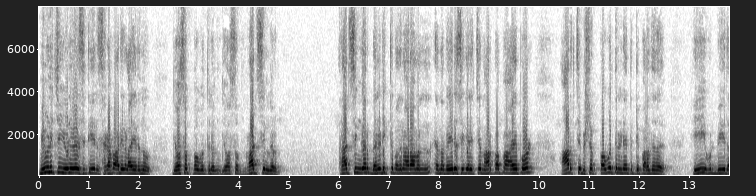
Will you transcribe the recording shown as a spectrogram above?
മ്യൂണിച്ച് യൂണിവേഴ്സിറ്റിയിൽ സഹപാഠികളായിരുന്നു ജോസഫ് പൗവത്തിലും ജോസഫ് രാജ് സിംഗറും രാജ് സിംഗർ ബെനഡിക്റ്റ് പതിനാറാമൻ എന്ന പേര് സ്വീകരിച്ച് മാർപ്പാപ്പ ആയപ്പോൾ ആർച്ച് ബിഷപ്പ് പൗവത്തിലിനെ പറ്റി പറഞ്ഞത് he would be the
